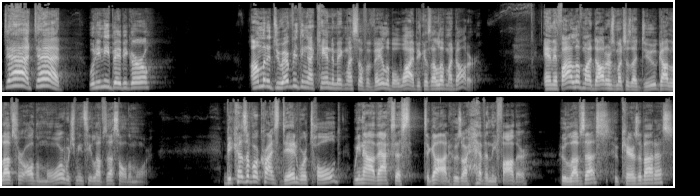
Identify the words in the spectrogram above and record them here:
Dad, Dad, what do you need, baby girl? I'm gonna do everything I can to make myself available. Why? Because I love my daughter. And if I love my daughter as much as I do, God loves her all the more, which means he loves us all the more. Because of what Christ did, we're told we now have access to God, who's our heavenly Father, who loves us, who cares about us,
